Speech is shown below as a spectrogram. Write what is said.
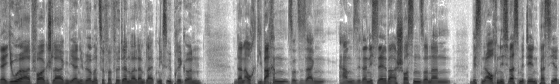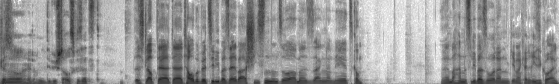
der Jure hat vorgeschlagen, die an die Würmer zu verfüttern, weil dann bleibt nichts übrig und dann auch die Wachen sozusagen haben sie dann nicht selber erschossen, sondern wissen auch nicht, was mit denen passiert ist. genau, er hat doch in die Wüste ausgesetzt. Ich glaube, der, der Taube wird sie lieber selber erschießen und so, aber sie sagen dann, nee, jetzt komm. Wir machen das lieber so, dann gehen wir kein Risiko ein.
